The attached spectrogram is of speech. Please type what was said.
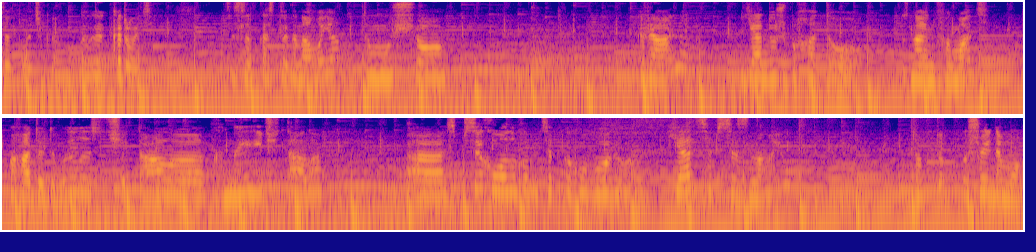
це точка. Коротше, це слабка сторона моя, тому що реально я дуже багато знаю інформації багато дивилась, читала, книги читала, з психологом це проговорила. Я це все знаю. Тобто, про що йде мова?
